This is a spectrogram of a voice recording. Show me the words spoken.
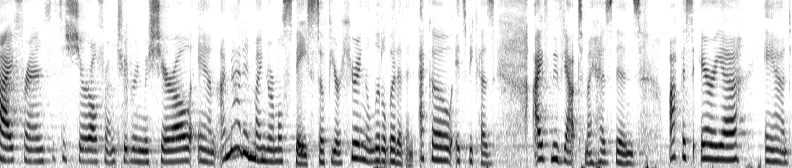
Hi, friends. This is Sheryl from Tutoring with Sheryl, and I'm not in my normal space. So if you're hearing a little bit of an echo, it's because I've moved out to my husband's office area, and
